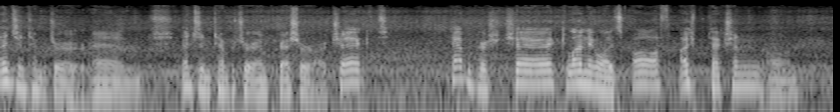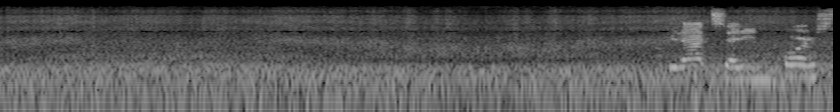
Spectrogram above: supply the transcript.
Engine temperature and engine temperature and pressure are checked. Cabin pressure checked. Landing lights off. Ice protection on. Copy that. Setting course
